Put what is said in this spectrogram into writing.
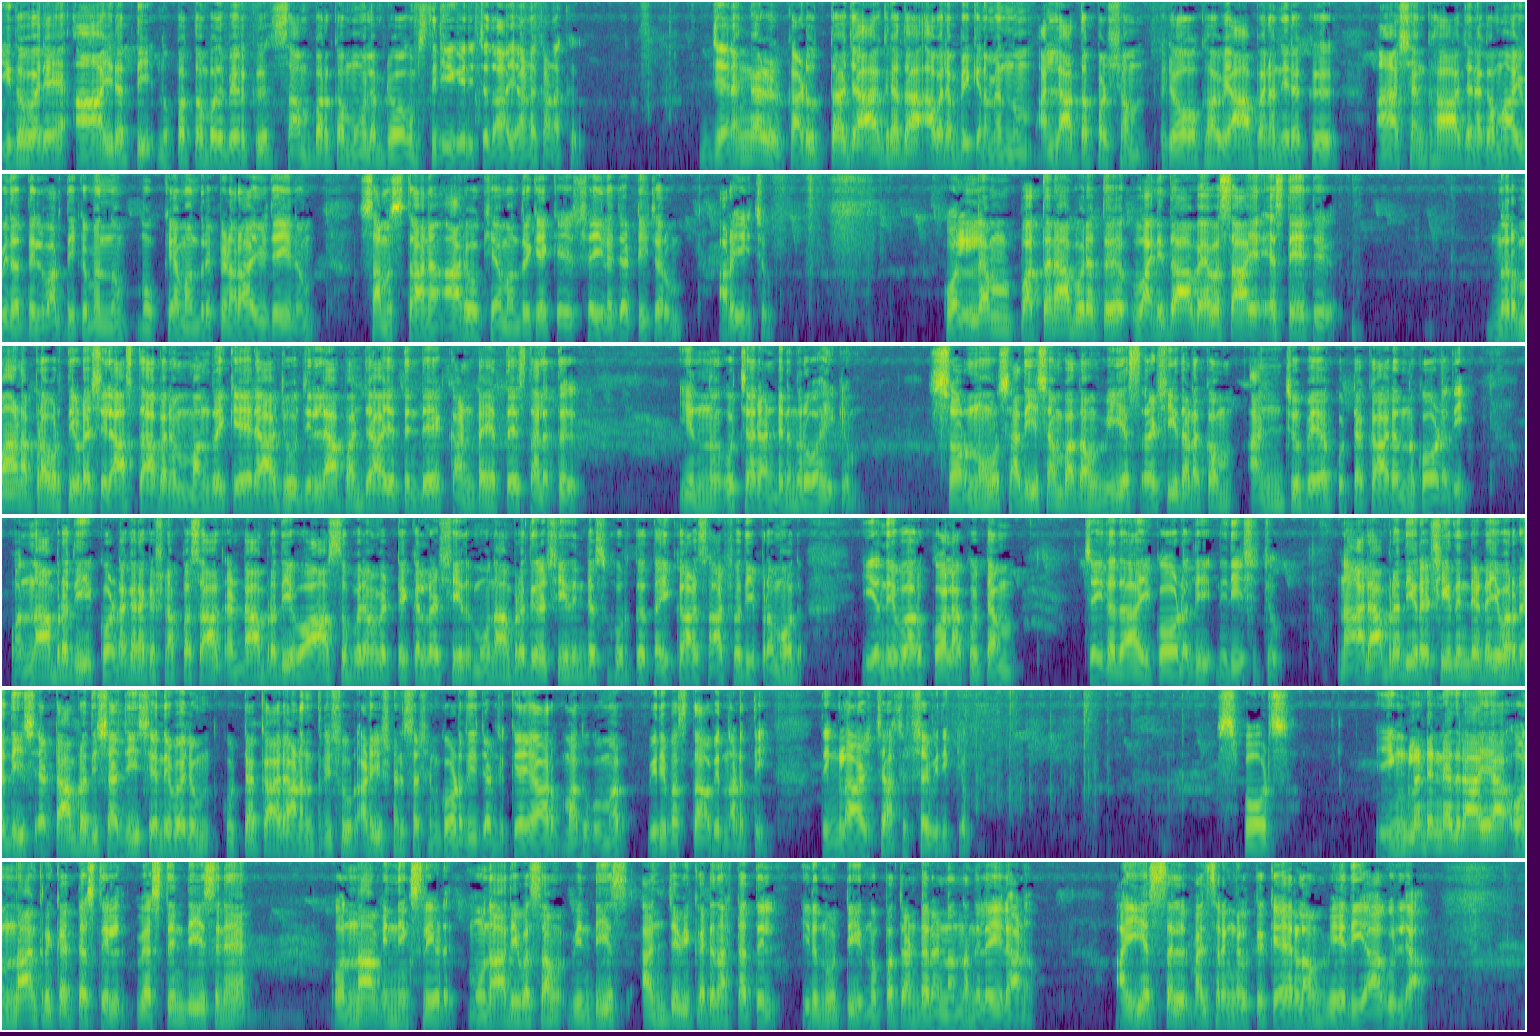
ഇതുവരെ ആയിരത്തി മുപ്പത്തൊമ്പത് പേർക്ക് സമ്പർക്കം മൂലം രോഗം സ്ഥിരീകരിച്ചതായാണ് കണക്ക്. ജനങ്ങൾ കടുത്ത ജാഗ്രത അവലംബിക്കണമെന്നും അല്ലാത്തപക്ഷം രോഗവ്യാപന നിരക്ക് ആശങ്കാജനകമായ വിധത്തിൽ വർദ്ധിക്കുമെന്നും മുഖ്യമന്ത്രി പിണറായി വിജയനും സംസ്ഥാന ആരോഗ്യമന്ത്രി കെ കെ ശൈലജ ടീച്ചറും അറിയിച്ചു. കൊല്ലം പത്തനാപുരത്ത് വനിതാ വ്യവസായ എസ്റ്റേറ്റ് നിർമ്മാണ പ്രവൃത്തിയുടെ ശിലാസ്ഥാപനം മന്ത്രി കെ രാജു ജില്ലാ പഞ്ചായത്തിന്റെ കണ്ടയത്തെ സ്ഥലത്ത് ഇന്ന് ഉച്ച രണ്ടിന് നിർവഹിക്കും. ഷൊർണൂർ സതീശം വധം വി എസ് റഷീദടക്കം അഞ്ചു പേർ കുറ്റക്കാരെന്ന് കോടതി. ഒന്നാം പ്രതി കൊടകര കൃഷ്ണപ്രസാദ് രണ്ടാം പ്രതി വാസുപുരം വെട്ടിക്കൽ റഷീദ് മൂന്നാം പ്രതി റഷീദിന്റെ സുഹൃത്ത് തൈക്കാൾ സാശ്വതി പ്രമോദ് എന്നിവർ കൊലക്കുറ്റം ചെയ്തതായി കോടതി നിരീക്ഷിച്ചു. നാലാം പ്രതി റഷീദിന്റെ ഡ്രൈവർ രതീഷ് എട്ടാം പ്രതി ഷജീഷ് എന്നിവരും കുറ്റക്കാരാണെന്ന് തൃശൂർ അഡീഷണൽ സെഷൻ കോടതി ജഡ്ജ് കെ ആർ മധുകുമാർ വിധി നടത്തി. തിങ്കളാഴ്ച ശിക്ഷ വിധിക്കും. സ്പോർട്സ്. ഇംഗ്ലണ്ടിനെതിരായ ഒന്നാം ക്രിക്കറ്റ് ടെസ്റ്റിൽ വെസ്റ്റ് ഇൻഡീസിന് ഒന്നാം ഇന്നിംഗ്സ് ലീഡ്. മൂന്നാം ദിവസം വിൻഡീസ് അഞ്ച് വിക്കറ്റ് നഷ്ടത്തിൽ ഇരുന്നൂറ്റി മുപ്പത്തിരണ്ട് റൺ എന്ന നിലയിലാണ്. ഐ എസ് എൽ മത്സരങ്ങൾക്ക് കേരളം വേദിയാകില്ല.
